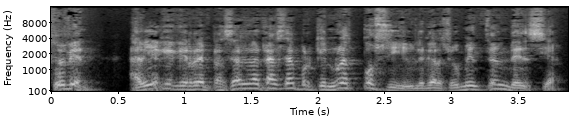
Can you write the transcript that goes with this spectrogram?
Pues bien, había que reemplazar la tasa porque no es posible que la superintendencia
